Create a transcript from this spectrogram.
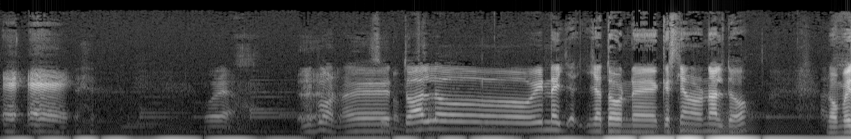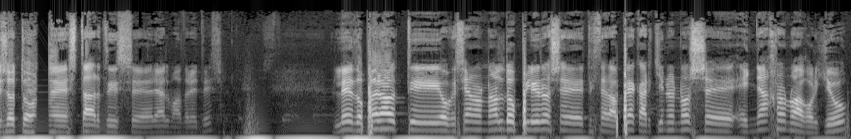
eh, eh. Ωραία. Λοιπόν, ε, Συγγνώμη. το άλλο είναι για- για τον ε, Κριστιανό Ρονάλντο. Νομίζω τον ε, star της ε, Real Madrid. Λέει εδώ πέρα ότι ο Κριστιανό Ρονάλντο πλήρωσε τη θεραπεία καρκίνου ενός ε, 9χρονου αγοριού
